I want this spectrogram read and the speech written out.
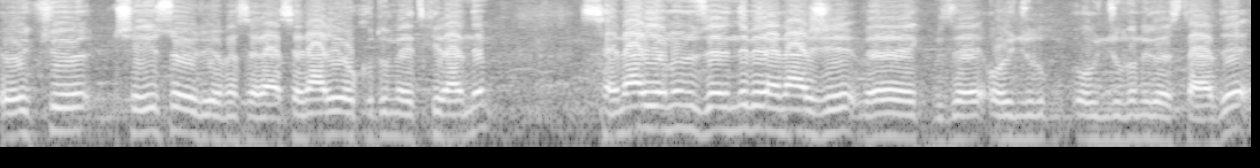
Öykü şeyi söylüyor mesela, senaryo okudum ve etkilendim. Senaryonun üzerinde bir enerji vererek bize oyunculuk oyunculuğunu gösterdi.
